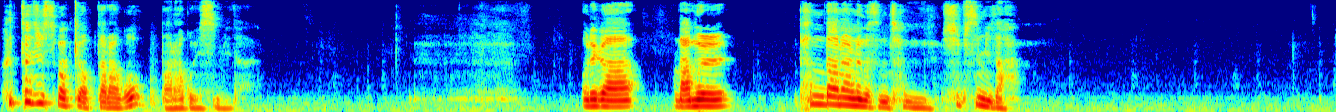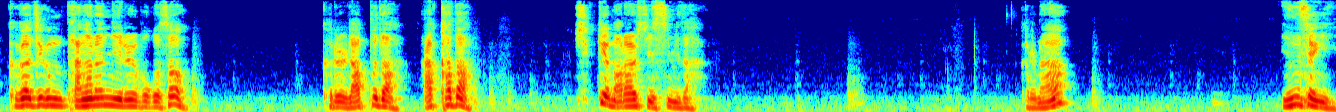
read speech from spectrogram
흩어질 수밖에 없다라고 말하고 있습니다. 우리가 남을 판단하는 것은 참 쉽습니다. 그가 지금 당하는 일을 보고서 그를 나쁘다, 악하다, 쉽게 말할 수 있습니다. 그러나 인생이,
